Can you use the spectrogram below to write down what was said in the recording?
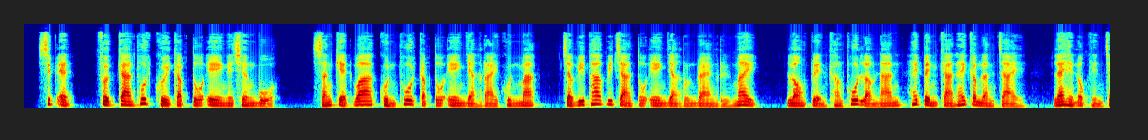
11. ฝึกการพูดคุยกับตัวเองในเชิงบวก สังเกตว่าคุณพูดกับตัวเองอย่างไรคุณมัก จะวิพากษ์วิจารณ์ตัวเองอย่างรุนแรงหรือไม่ ลองเปลี่ยนคำพูดเหล่านั้นให้เป็นการให้กำลังใจ และเห็นอกเห็นใจ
